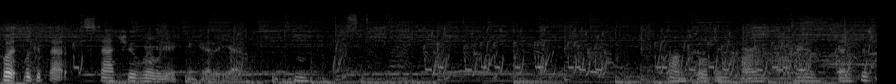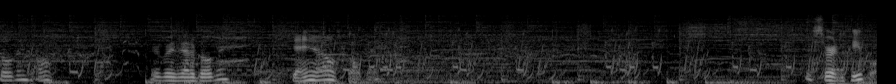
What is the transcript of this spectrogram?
But look at that. Statue of Lily, I can't get it yet. Hmm. John's building, Tram, Jennifer's building? Oh. Everybody's got a building? Danielle's building. Certain people.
